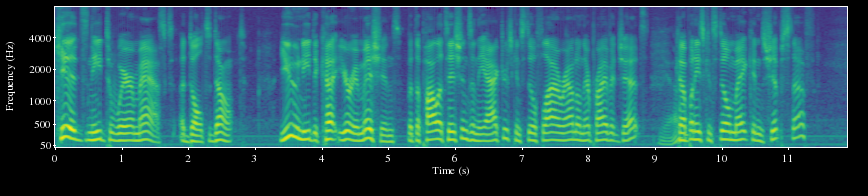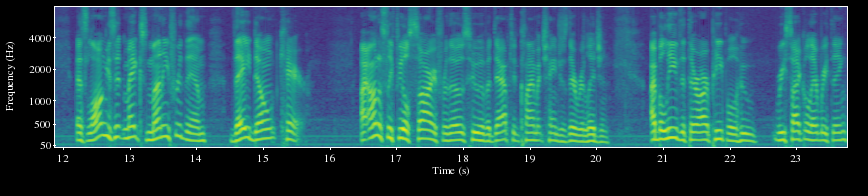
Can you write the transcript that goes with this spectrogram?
Kids need to wear masks, adults don't. You need to cut your emissions, but the politicians and the actors can still fly around on their private jets. Yeah. Companies can still make and ship stuff. As long as it makes money for them, they don't care. I honestly feel sorry for those who have adapted climate change as their religion. I believe that there are people who recycle everything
